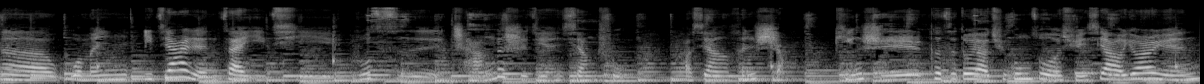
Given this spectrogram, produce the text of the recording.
那我们一家人在一起如此长的时间相处，好像很少。平时各自都要去工作、学校、幼儿园，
